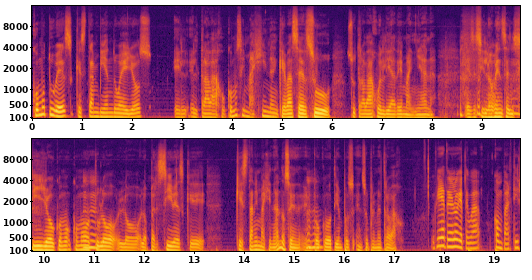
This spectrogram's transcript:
cómo tú ves que están viendo ellos el, el trabajo, cómo se imaginan que va a ser su, su trabajo el día de mañana. Es decir, lo ven sencillo, cómo, cómo tú lo, lo, lo percibes que, que están imaginándose en, poco tiempo en su primer trabajo. Fíjate lo que te voy a compartir.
